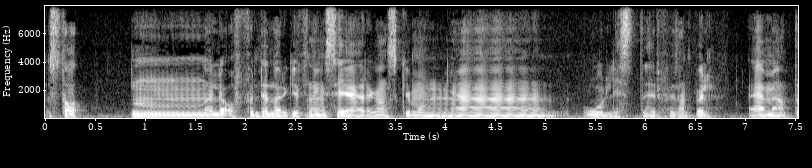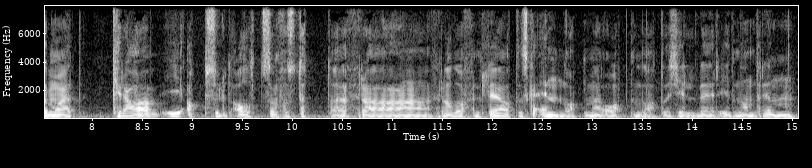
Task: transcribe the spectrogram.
staten, eller offentlig Norge, finansierer ganske mange ordlister, f.eks. Jeg mener at det må et krav i absolutt alt som får støtte fra, fra, det offentlige, at det skal ende opp med åpne datakilder i den andre enden.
